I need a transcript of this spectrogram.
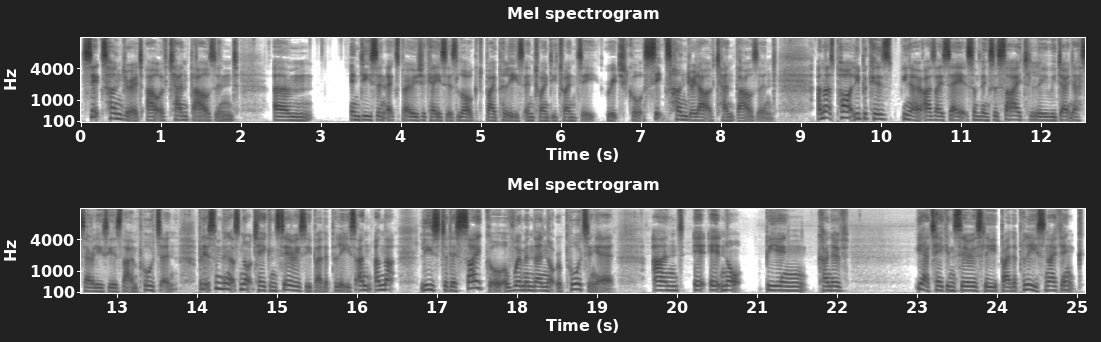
600 out of 10,000 um, indecent exposure cases logged by police in 2020 reached court 600 out of 10,000 and that's partly because you know as i say it's something societally we don't necessarily see as that important but it's something that's not taken seriously by the police. And and that leads to this cycle of women then not reporting it and it, it not being kind of yeah taken seriously by the police. And i think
